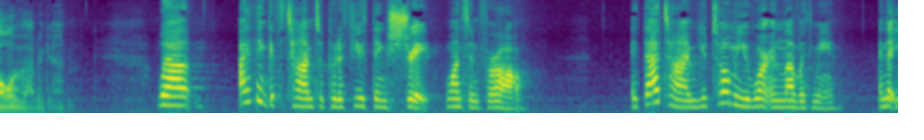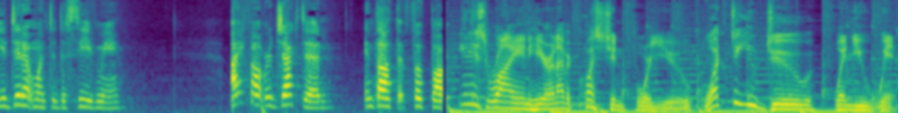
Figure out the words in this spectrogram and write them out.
all of that again. Well, I think it's time to put a few things straight, once and for all. At that time, you told me you weren't in love with me, and that you didn't want to deceive me. I felt rejected and thought that football. It is Ryan here, and I have a question for you. What do you do when you win?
